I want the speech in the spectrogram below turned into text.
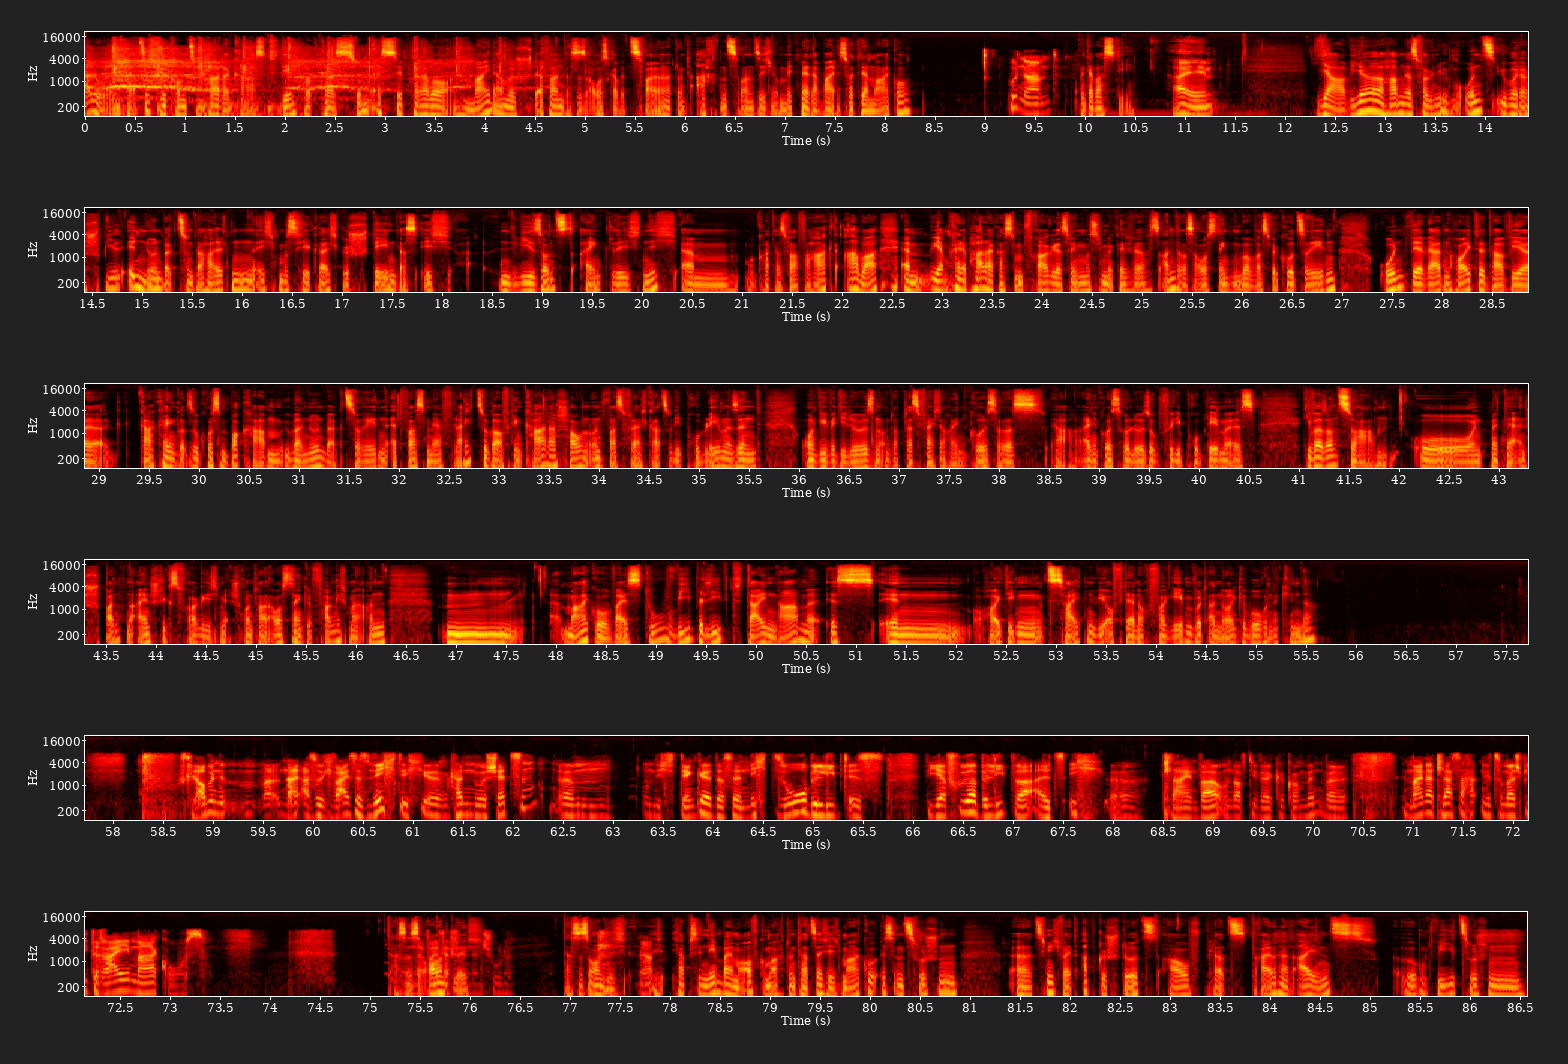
Hallo und herzlich willkommen zum Padercast, dem Podcast zum SC Paderborn. Mein Name ist Stefan, das ist Ausgabe 228 und mit mir dabei ist heute der Marco. Guten Abend. Und der Basti. Hi. Ja, wir haben das Vergnügen, uns über das Spiel in Nürnberg zu unterhalten. Ich muss hier gleich gestehen, dass ich wie sonst eigentlich nicht. Ähm, oh Gott, das war verhakt. Aber ähm, wir haben keine Padercast-Umfrage, deswegen muss ich mir gleich was anderes ausdenken, über was wir kurz reden. Und wir werden heute, da wir gar keinen so großen Bock haben, über Nürnberg zu reden, etwas mehr vielleicht sogar auf den Kader schauen und was vielleicht gerade so die Probleme sind und wie wir die lösen und ob das vielleicht auch ein größeres, ja, eine größere Lösung für die Probleme ist, die wir sonst so haben. Und mit der entspannten Einstiegsfrage, die ich mir jetzt spontan ausdenke, fange ich mal an. Mm, Marco, weißt du, wie beliebt dein Name ist in heutigen Zeiten, wie oft der noch vergeben wird an neugeborene Kinder? Ich glaube, nein, also ich weiß es nicht, ich äh, kann nur schätzen. Ähm, und ich denke, dass er nicht so beliebt ist, wie er früher beliebt war, als ich äh, klein war und auf die Welt gekommen bin. Weil in meiner Klasse hatten wir zum Beispiel drei Marcos. Das also ist ordentlich. Schule. Das ist ordentlich. Ja. Ich, ich habe sie nebenbei mal aufgemacht und tatsächlich, Marco ist inzwischen äh, ziemlich weit abgestürzt auf Platz 301. Irgendwie zwischen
